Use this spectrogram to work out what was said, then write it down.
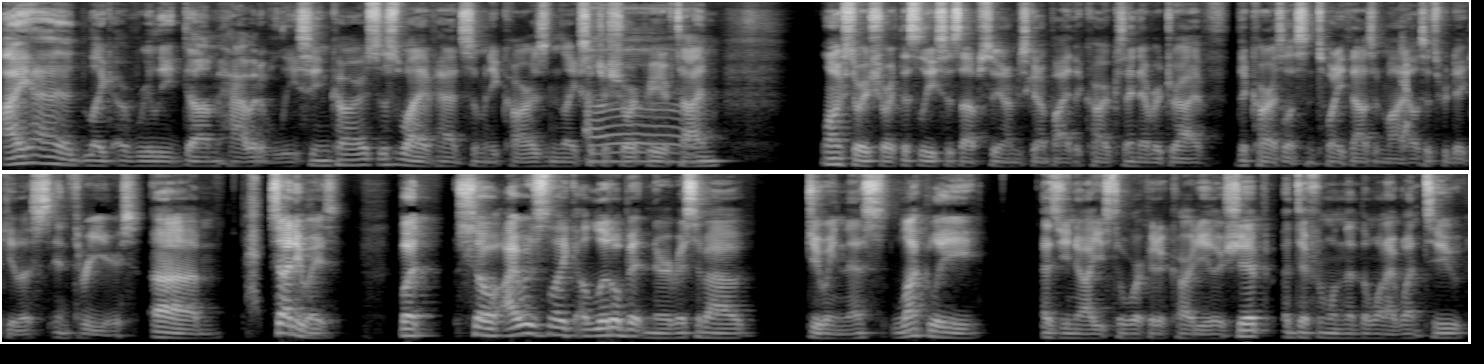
I had like a really dumb habit of leasing cars. This is why I've had so many cars in like such a short period of Oh. time. Long story short, this lease is up soon. I'm just gonna buy the car because I never drive. The car is less than twenty thousand miles. It's ridiculous in three years. Um. So, anyways, but so I was like a little bit nervous about doing this. Luckily, as you know, I used to work at a car dealership, a different one than the one I went to.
